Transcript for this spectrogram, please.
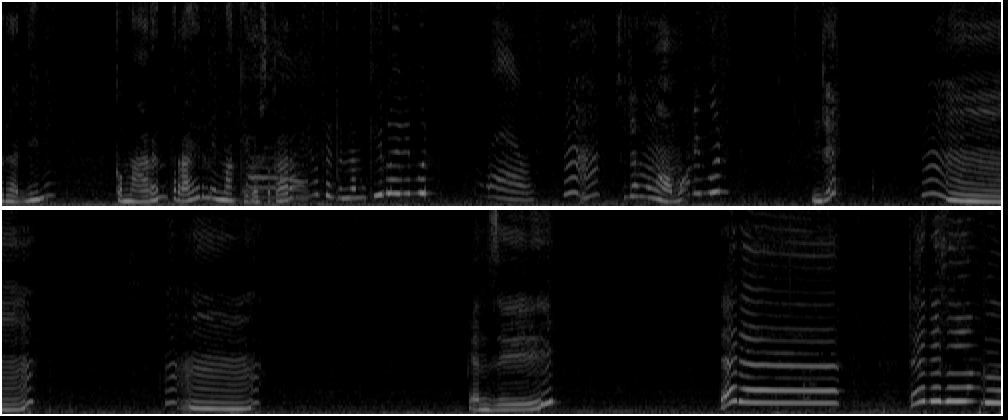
Beratnya ini kemarin terakhir 5 kilo sekarang ini udah ada 6 kilo ini bun. Hmm, sudah mau ngomong nih bun. Nje? hmm. Hmm. Kenzi dadah. Dadah sayangku.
